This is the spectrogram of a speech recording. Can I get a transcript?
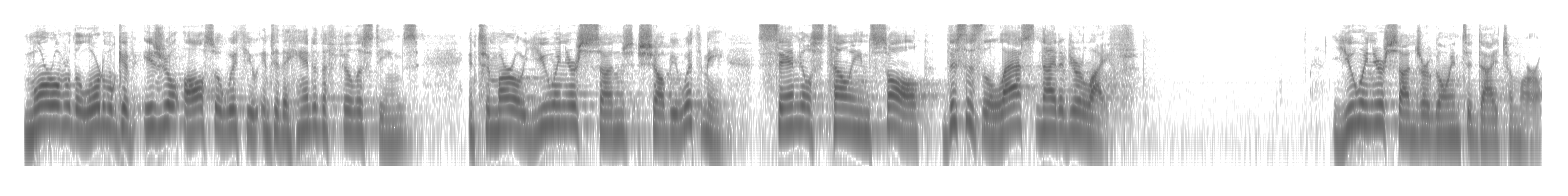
Moreover, the Lord will give Israel also with you into the hand of the Philistines, and tomorrow you and your sons shall be with me. Samuel's telling Saul, This is the last night of your life. You and your sons are going to die tomorrow.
